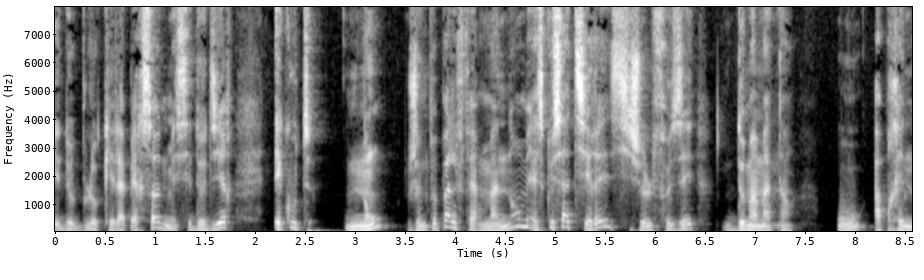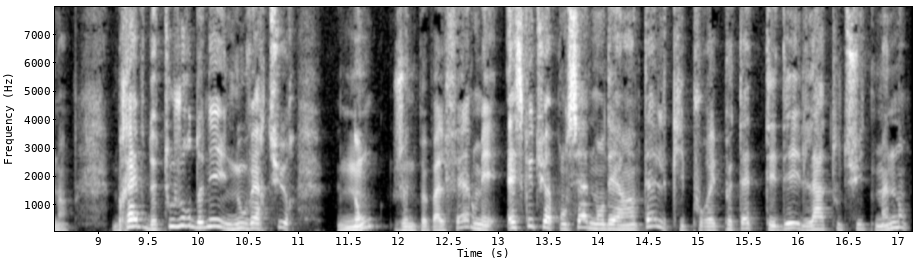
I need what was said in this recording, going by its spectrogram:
et de bloquer la personne, mais c'est de dire écoute, non, je ne peux pas le faire maintenant, mais est-ce que ça tirait si je le faisais demain matin ou après-demain? Bref, de toujours donner une ouverture. Non, je ne peux pas le faire, mais est-ce que tu as pensé à demander à un tel qui pourrait peut-être t'aider là tout de suite maintenant?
